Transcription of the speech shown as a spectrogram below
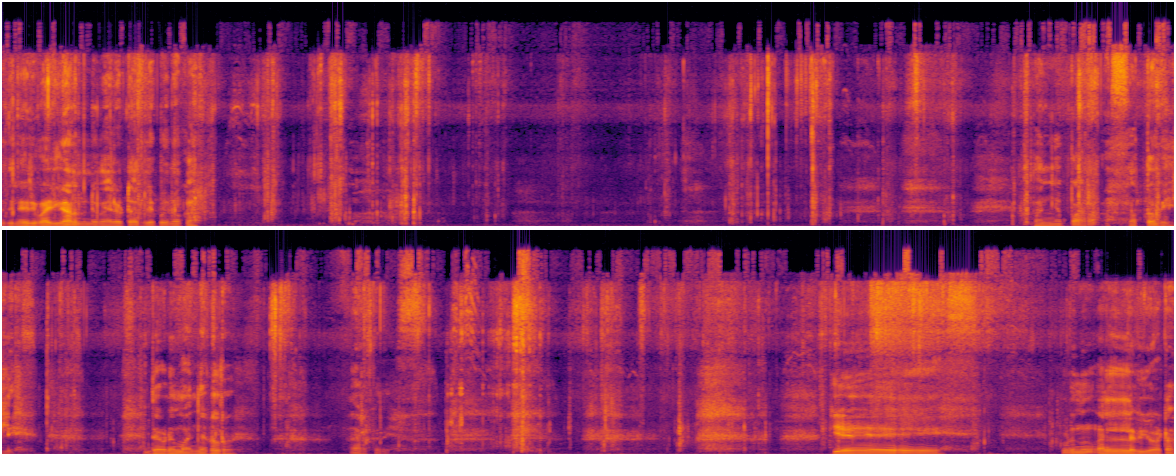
ഇതിലൊരു വഴി കാണുന്നുണ്ട്. മേലോട്ട് അതിലേ പോയി നോക്കാം. മഞ്ഞപ്പാറ. മൊത്തം വെയിൽ ഇതെവിടെ മഞ്ഞ കളർ ആർക്കറിയാം ഏ ഇവിടുന്ന് നല്ല വ്യൂ കേട്ടോ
